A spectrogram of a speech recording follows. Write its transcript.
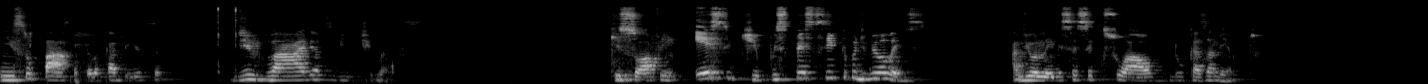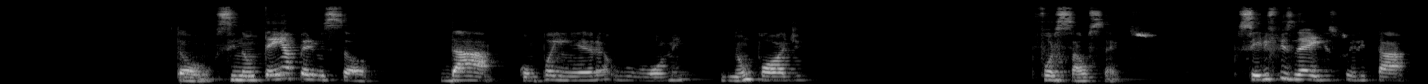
Isso passa pela cabeça de várias vítimas que sofrem esse tipo específico de violência a violência sexual no casamento. Então, se não tem a permissão da companheira, o homem não pode forçar o sexo. Se ele fizer isso, ele está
